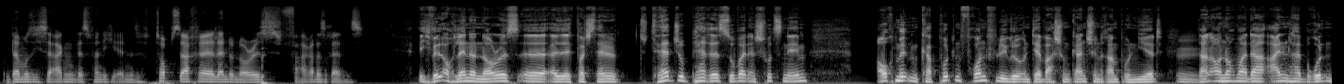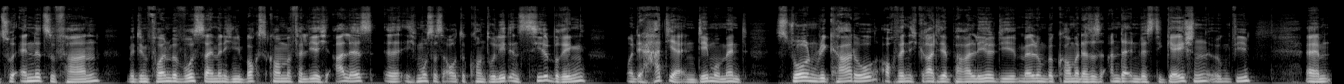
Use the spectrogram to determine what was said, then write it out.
Und da muss ich sagen, das fand ich eine Top-Sache. Lando Norris, Fahrer des Rennens. Ich will auch Lando Norris, äh, also Quatsch, Sergio, Sergio Perez so weit in Schutz nehmen. Auch mit einem kaputten Frontflügel und der war schon ganz schön ramponiert. Dann auch nochmal da eineinhalb Runden zu Ende zu fahren, mit dem vollen Bewusstsein, wenn ich in die Box komme, verliere ich alles. Äh, ich muss das Auto kontrolliert ins Ziel bringen. Und er hat ja in dem Moment Stroll und Ricardo, auch wenn ich gerade hier parallel die Meldung bekomme, dass es under investigation irgendwie. Ähm,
